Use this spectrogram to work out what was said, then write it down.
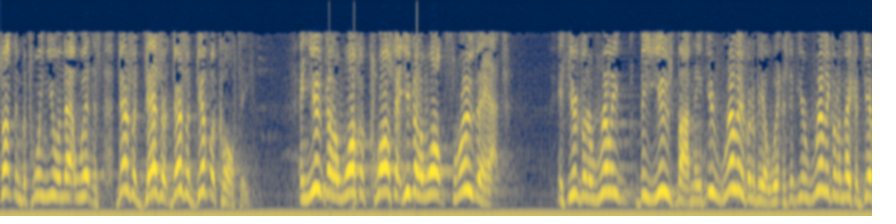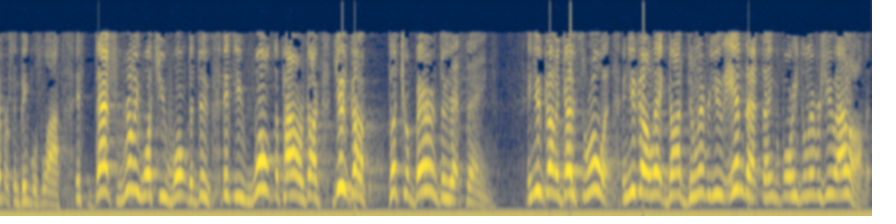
something between you and that witness. There's a desert, there's a difficulty. And you've got to walk across that. You've got to walk through that. If you're going to really be used by me, if you really are going to be a witness, if you're really going to make a difference in people's life, if that's really what you want to do, if you want the power of God, you've got to put your bearing through that thing. And you've got to go through it. And you've got to let God deliver you in that thing before He delivers you out of it.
